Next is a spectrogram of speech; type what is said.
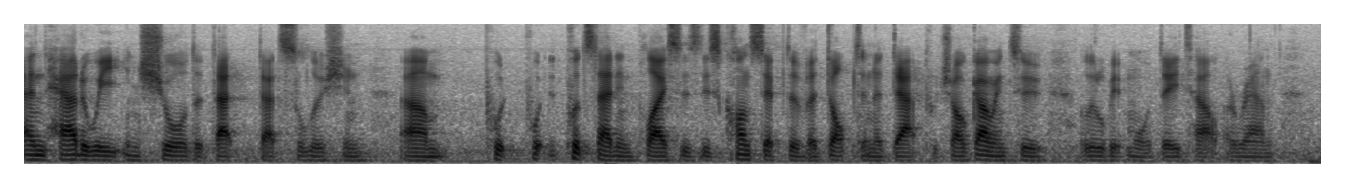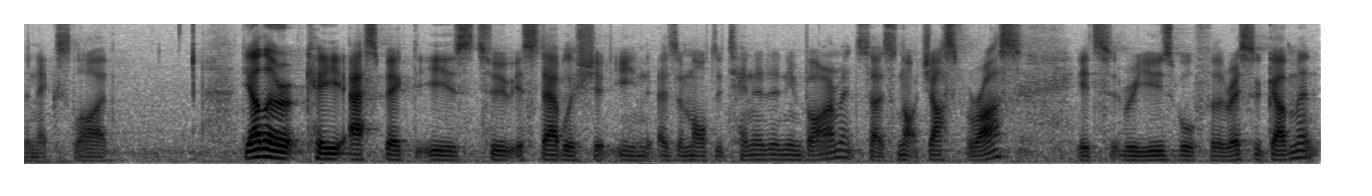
and how do we ensure that that, that solution um, put, put, puts that in place is this concept of adopt and adapt, which I'll go into a little bit more detail around the next slide. The other key aspect is to establish it in as a multi-tenanted environment, so it's not just for us, It's reusable for the rest of government,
